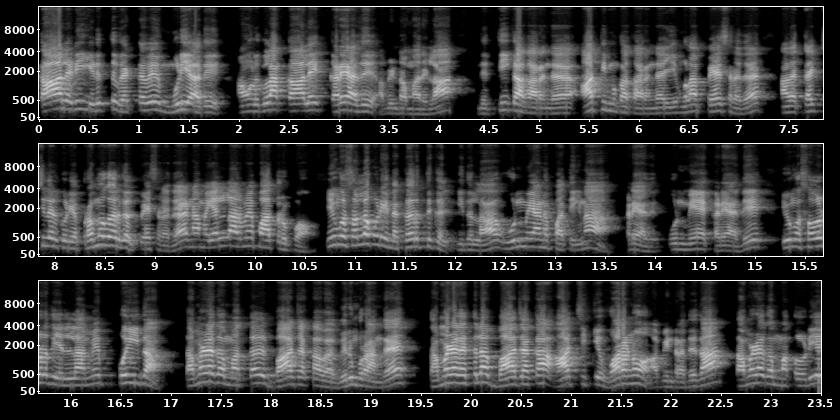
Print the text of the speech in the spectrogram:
காலடி எடுத்து வைக்கவே முடியாது. அவங்களுக்கு எல்லாம் காலே கிடையாது அப்படின்ற மாதிரி எல்லாம் இந்த திக காரங்க அதிமுக காரங்க இவங்க எல்லாம் பேசுறத அந்த கட்சியில இருக்கக்கூடிய பிரமுகர்கள் பேசுறத நம்ம எல்லாருமே பார்த்திருப்போம். இவங்க சொல்லக்கூடிய இந்த கருத்துக்கள் இதெல்லாம் உண்மையான பாத்தீங்கன்னா கிடையாது. உண்மையே கிடையாது. இவங்க சொல்றது எல்லாமே பொய் தான். தமிழக மக்கள் பாஜகவை விரும்புறாங்க. தமிழகத்துல பாஜக ஆட்சிக்கு வரணும் அப்படின்றதுதான் தமிழக மக்களுடைய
